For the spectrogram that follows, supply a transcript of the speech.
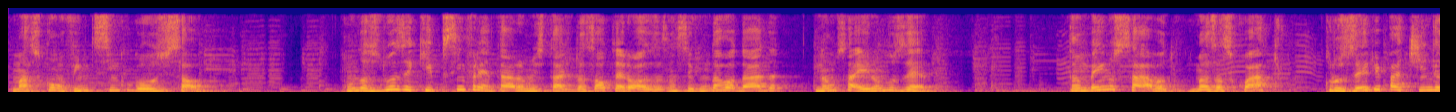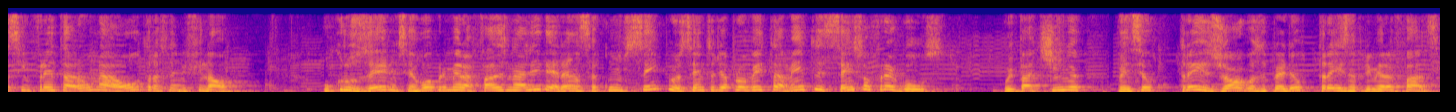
mas com 25 gols de saldo. Quando as duas equipes se enfrentaram no estádio das Alterosas na segunda rodada, não saíram do zero. Também no sábado, mas às 4, Cruzeiro e Patinga se enfrentarão na outra semifinal. O Cruzeiro encerrou a primeira fase na liderança com 100% de aproveitamento e sem sofrer gols. O Ipatinga venceu 3 jogos e perdeu 3 na primeira fase,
